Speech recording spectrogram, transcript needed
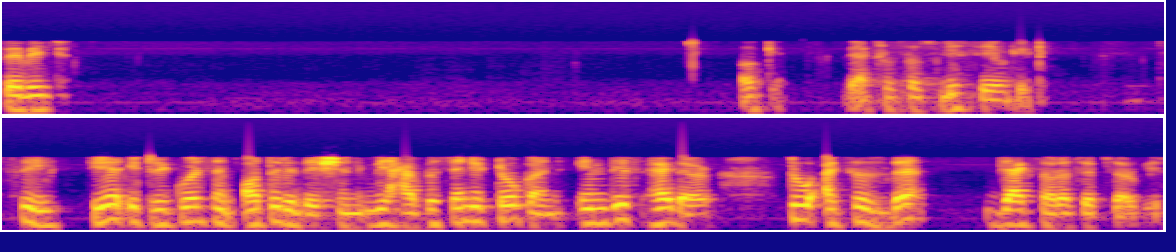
Save it. Okay we successfully saved it. See here it requires an authorization. We have to send a token in this header to access the JAX-RS web service.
